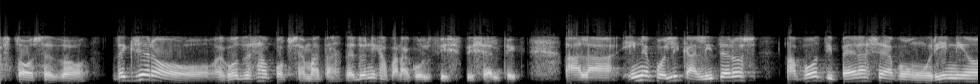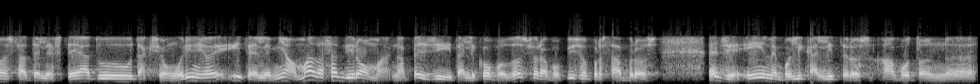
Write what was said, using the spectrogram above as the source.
αυτός εδώ. Δεν ξέρω, εγώ δεν θα πω ψέματα. Δεν τον είχα παρακολουθήσει τη Celtic. Αλλά είναι πολύ καλύτερος από ό,τι πέρασε από Μουρίνιο στα τελευταία του. Εντάξει, ο Μουρίνιο ήθελε μια ομάδα σαν τη Ρώμα να παίζει Ιταλικό ποδόσφαιρο από πίσω προς τα μπρος. Έτσι, είναι πολύ καλύτερος από τον. Ε,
